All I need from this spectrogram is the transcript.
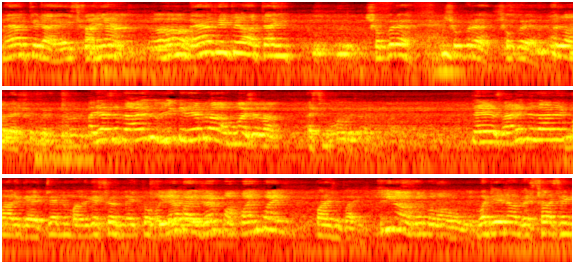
ਮੈਂ ਚੜਾਇਆ ਆਹਾ। ਮੈਂ ਵੀ ਚੜਾਤਾ ਹੀ ਸ਼ੁਕਰ ਹੈ ਸ਼ੁਕਰ ਹੈ ਸ਼ੁਕਰ ਹੈ। ਅੱਲਾ ਦਾ ਸ਼ੁਕਰ। ਅਜਾ ਸਰਦਾਰ ਜੀ ਤੁਸੀਂ ਕਿੰਨੇ ਭਰਾ ਹੋ ਮਾਸ਼ਾਅੱਲਾ? ਅਸੀਂ ਤੇ ਸਾਰੇ ਦਿਦਾਰ ਮਰ ਗਏ ਤਿੰਨ ਮਰ ਗਏ ਸਰ ਮੇਰੇ ਤੋਂ ਕਿਹੜੇ ਭਾਈ ਸਾਹਿਬ? ਪਾਪਾ ਜੀ ਭਾਈ? ਪੰਜ ਭਾਈ। ਕੀ ਨਾਮ ਸਰ ਬੁਲਾਓਗੇ ਵੱਡੇ ਨਾਲ ਵਿਰਸਾ ਸਿੰਘ।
